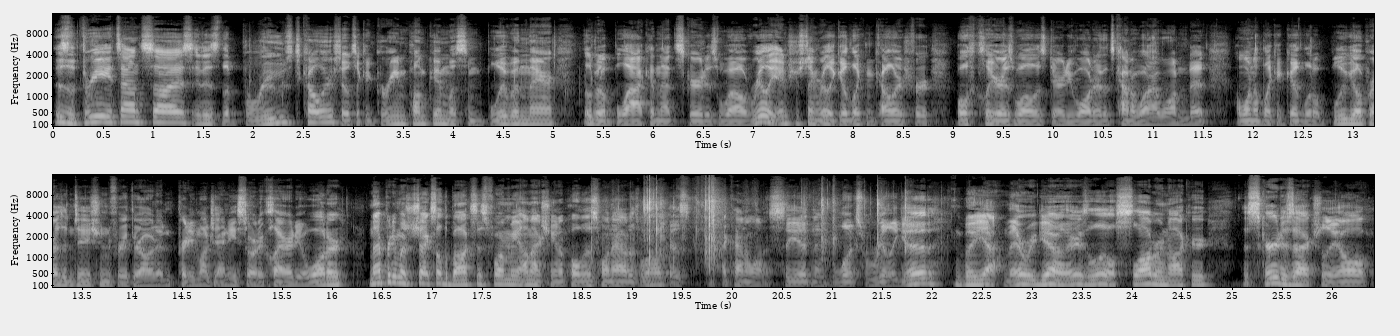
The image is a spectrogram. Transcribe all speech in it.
This is a 3 8 ounce size. It is the bruised color, so it's like a green pumpkin with some blue in there, a little bit of black in that skirt as well. Really interesting, really good looking colors for both clear as well as dirty water. That's kind of what I wanted it. I wanted like a good little bluegill presentation for throwing in pretty much any sort of clarity of water. And that pretty much checks all the boxes for me. I'm actually to pull this one out as well because I kind of want to see it and it looks really good. But yeah, there we go. There's a little slobber knocker. The skirt is actually all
